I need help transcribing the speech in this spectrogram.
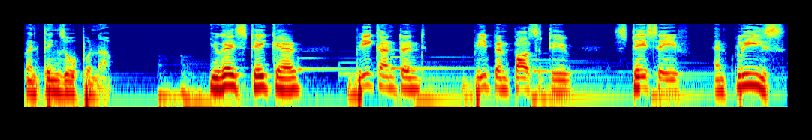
when things open up. You guys take care, be content, be pen positive, stay safe, and please,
